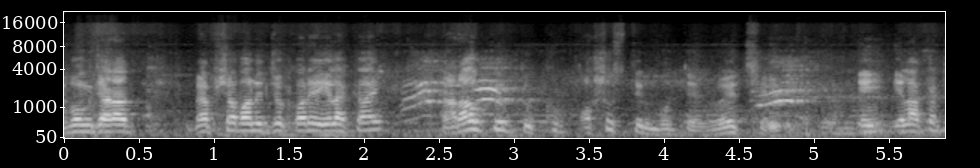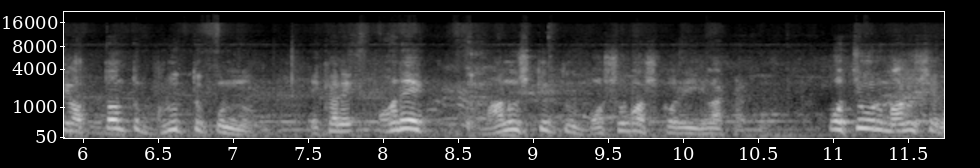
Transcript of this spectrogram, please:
এবং যারা ব্যবসা বাণিজ্য করে এলাকায়, তারাও কিন্তু খুব অস্বস্তির মধ্যে রয়েছে। এই এলাকাটি অত্যন্ত গুরুত্বপূর্ণ। এখানে অনেক মানুষ কিন্তু বসবাস করে এই এলাকাতে। প্রচুর মানুষের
